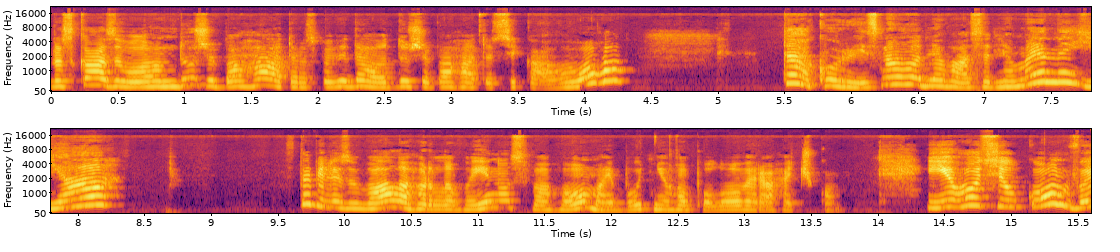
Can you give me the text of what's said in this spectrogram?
розказувала вам дуже багато, розповідала дуже багато цікавого та корисного для вас і для мене я стабілізувала горловину свого майбутнього половера гачком. І його цілком ви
